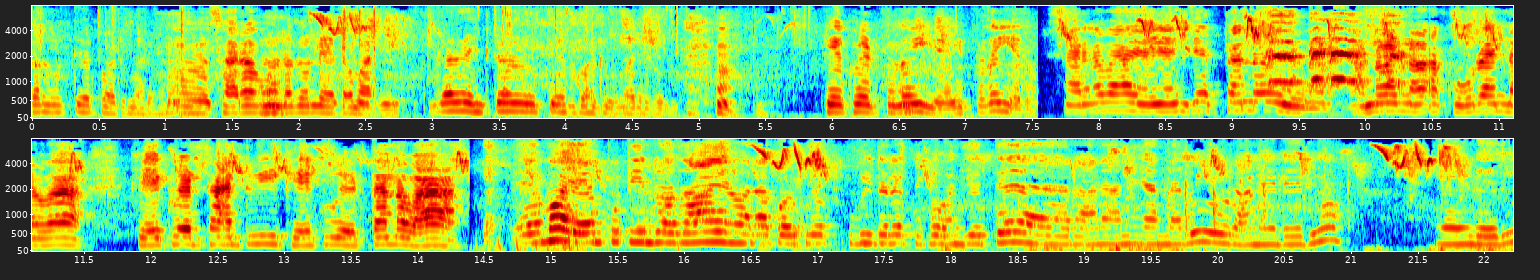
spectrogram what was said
ఇంటికాడ ఏర్పాటు మరి? సరే ఉన్నదో లేదో మరి. కదా ఇంటికాడ గుర్తు ఏర్పాటు మరి? కేక్ పెడుతుందో ఇస్తుందో ఇయ్యదో. సరేవా ఏం చేస్తాను అన్నం అన్నావా కూర అన్నావా కేక్ పెడతా అంటివి కేక్ పెడతాన్నావా? ఏమో ఏం పుట్టినరోజా ఏమో నా కొడుకులకు బిడ్డలకు ఫోన్ చేస్తే రానని అన్నారు. రానే లేదు ఏం లేదు.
